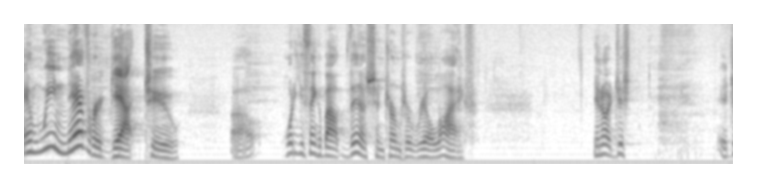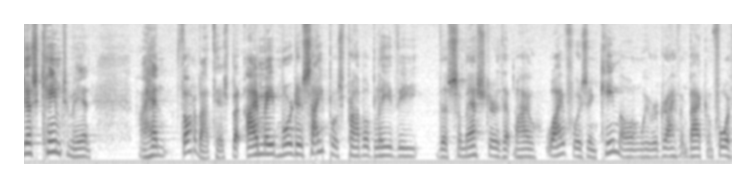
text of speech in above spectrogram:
And we never get to uh, what do you think about this in terms of real life? You know, it just it just came to me and I hadn't thought about this, but I made more disciples probably the the semester that my wife was in chemo and we were driving back and forth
